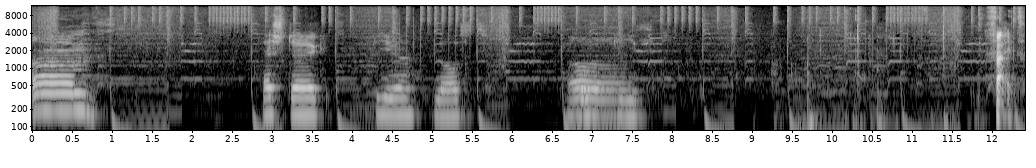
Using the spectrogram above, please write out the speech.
Ähm. Hashtag 4 Lost Ah, Cookies. Fight.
